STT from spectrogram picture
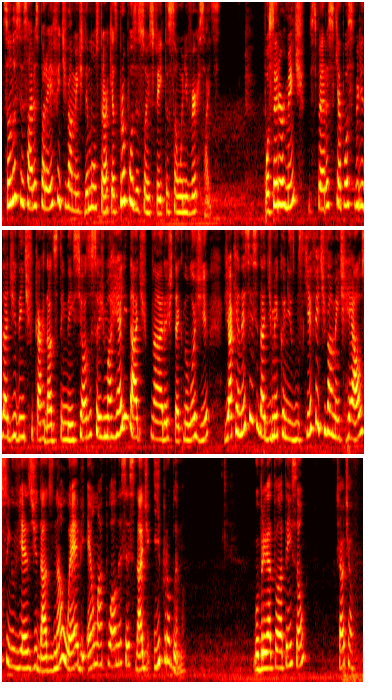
são necessárias para efetivamente demonstrar que as proposições feitas são universais. Posteriormente, espera-se que a possibilidade de identificar dados tendenciosos seja uma realidade na área de tecnologia, já que a necessidade de mecanismos que efetivamente realcem o viés de dados na web é uma atual necessidade e problema. Obrigado pela atenção. Tchau, tchau.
